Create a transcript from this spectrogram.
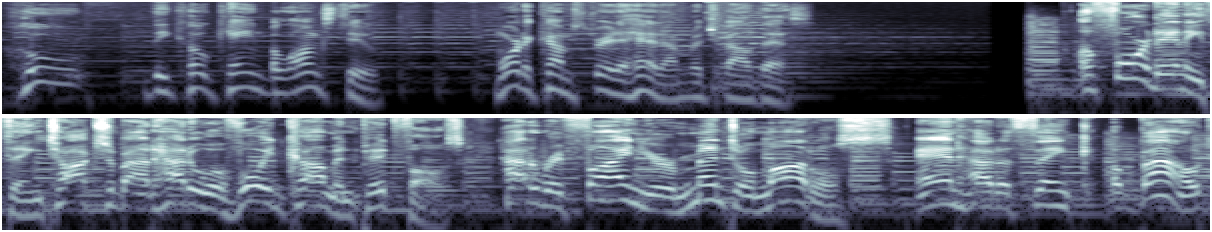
who the cocaine belongs to. More to come straight ahead. I'm Rich Valdez. Afford Anything talks about how to avoid common pitfalls, how to refine your mental models, and how to think about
